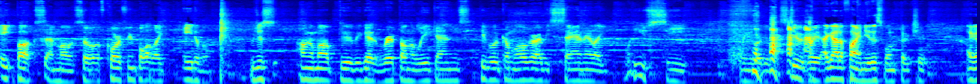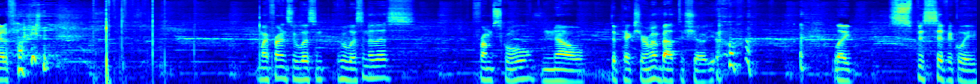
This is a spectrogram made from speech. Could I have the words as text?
eight bucks at most. So of course we bought like eight of them. We just hung them up, dude. We get ripped on the weekends. People would come over. I'd be standing there like, what do you see when you look at this? Dude, wait, I gotta find you this one picture. I gotta find. My friends who listen who listen to this from school know the picture I'm about to show you. like specifically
